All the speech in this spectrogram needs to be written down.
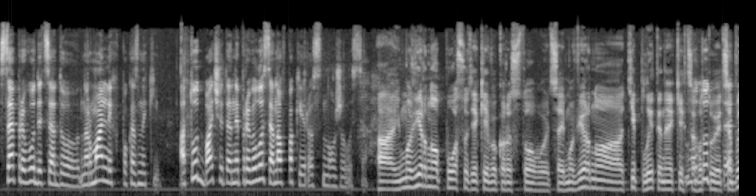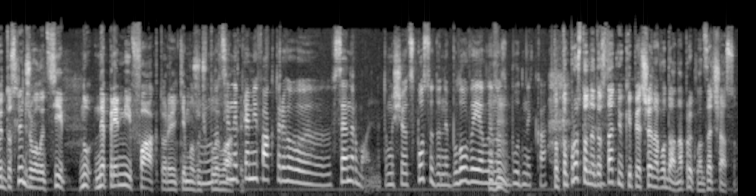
все приводиться до нормальних показників. А тут, бачите, не привелося, а навпаки, розмножилося. А ймовірно, посуд, який використовується, ймовірно, ті плити, на яких це Ну, тут, готується. е, Ви досліджували ці ну непрямі фактори, які можуть впливати? Ну, ці непрямі фактори е, все нормально, тому що от з посуду не було виявлено збудника. Тобто просто недостатньо кип'ячена вода, наприклад, за часом.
